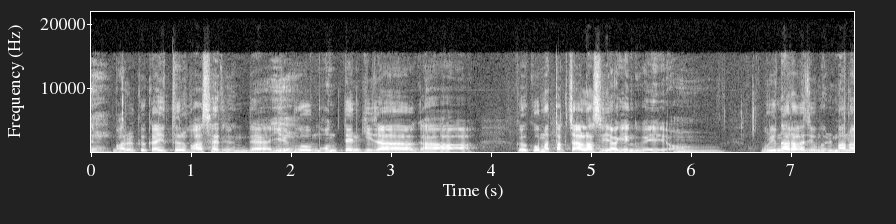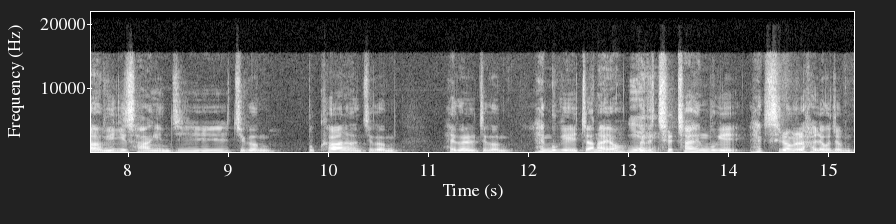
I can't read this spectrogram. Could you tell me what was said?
예. 말을 끝까지 들어봤어야 되는데 예. 일부 못된 기자가 그것만 딱 잘라서 이야기한 거예요. 음. 우리나라가 지금 얼마나 위기 상황인지 지금 북한은 지금 핵을 지금 핵무기에 있잖아요. 예. 그런데 7차 핵무기 핵실험을 하려고 좀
